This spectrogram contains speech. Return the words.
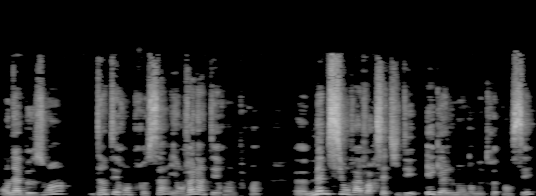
on a besoin d'interrompre ça et on va l'interrompre. Euh, même si on va avoir cette idée également dans notre pensée,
